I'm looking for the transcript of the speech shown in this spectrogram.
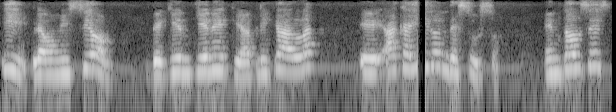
y la omisión de quien tiene que aplicarla, eh, ha caído en desuso. Entonces,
